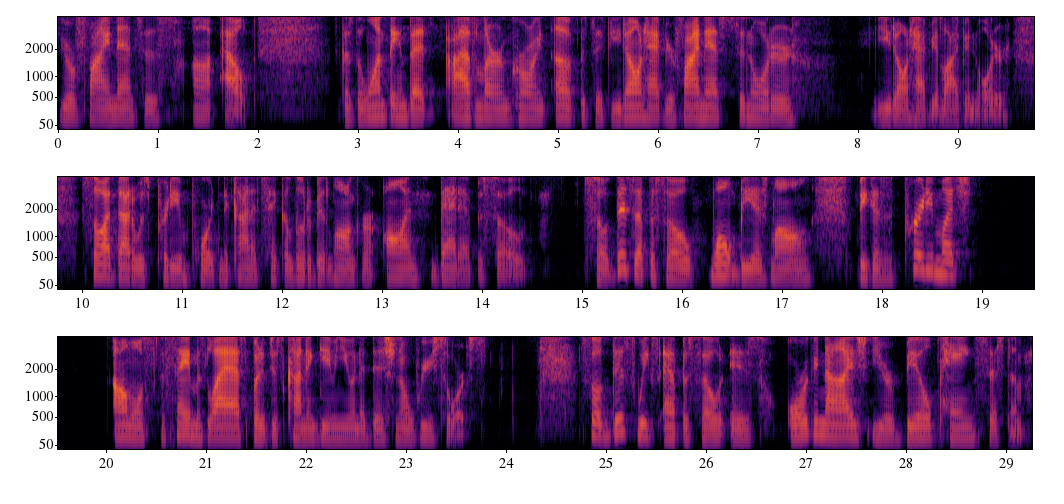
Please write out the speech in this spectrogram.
your finances uh, out. Because the one thing that I've learned growing up is if you don't have your finances in order, you don't have your life in order. So I thought it was pretty important to kind of take a little bit longer on that episode. So this episode won't be as long because it's pretty much almost the same as last, but it just kind of giving you an additional resource. So this week's episode is organize your bill paying system.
